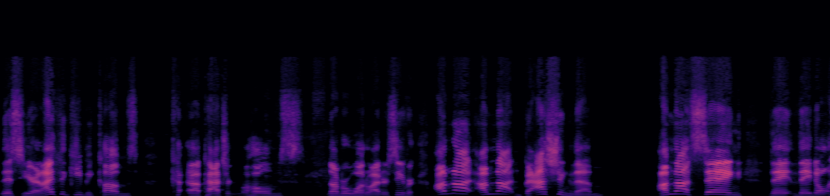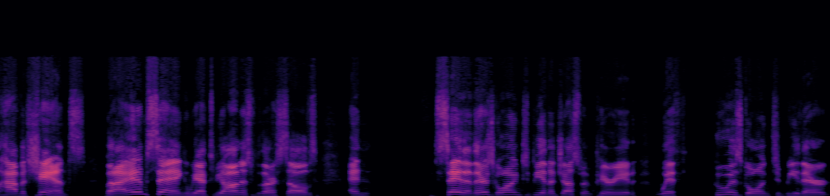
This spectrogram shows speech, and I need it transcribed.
this year, and I think he becomes uh, Patrick Mahomes' number one wide receiver. I'm not I'm not bashing them. I'm not saying they they don't have a chance, but I am saying we have to be honest with ourselves and say that there's going to be an adjustment period with who is going to be their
